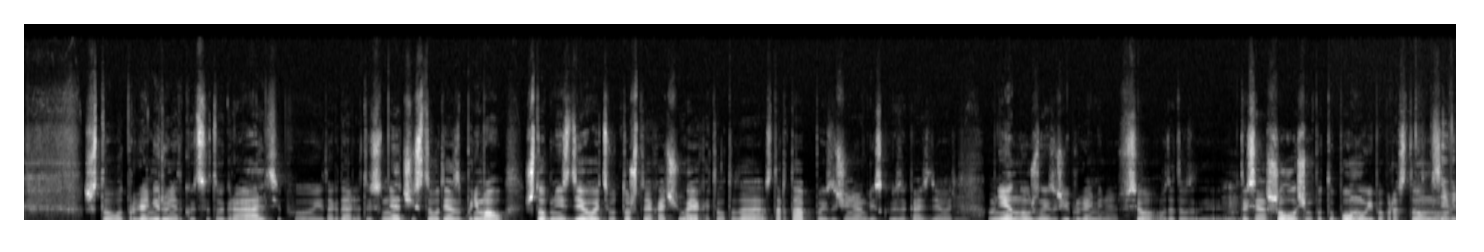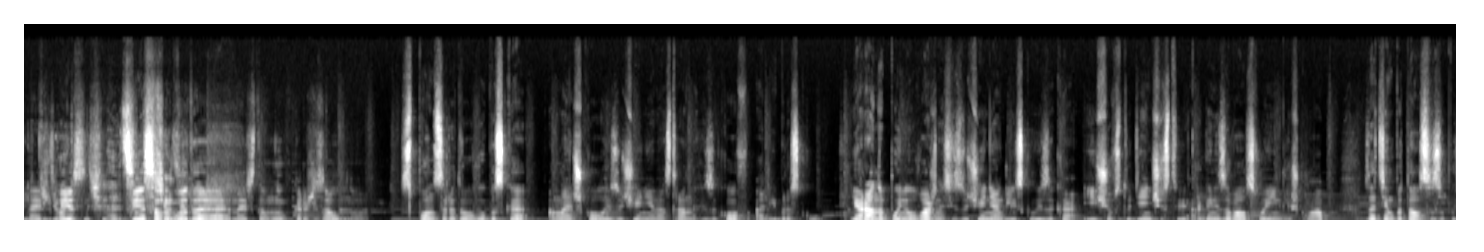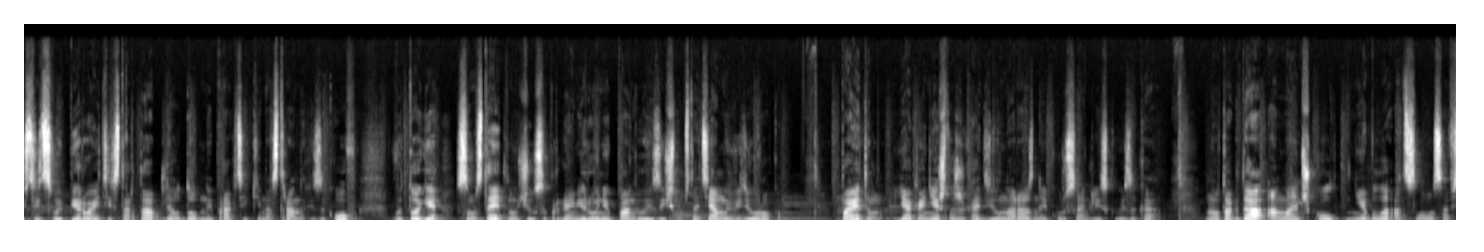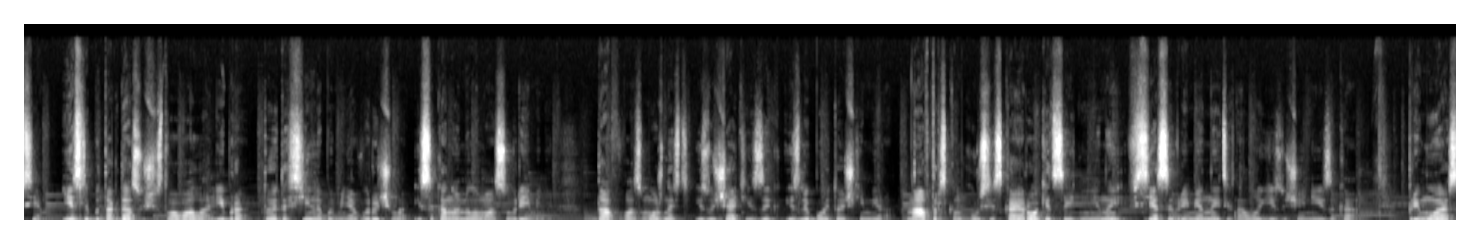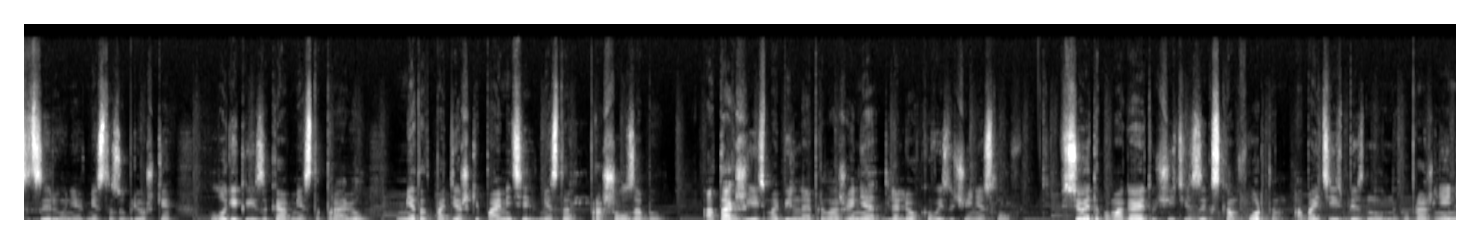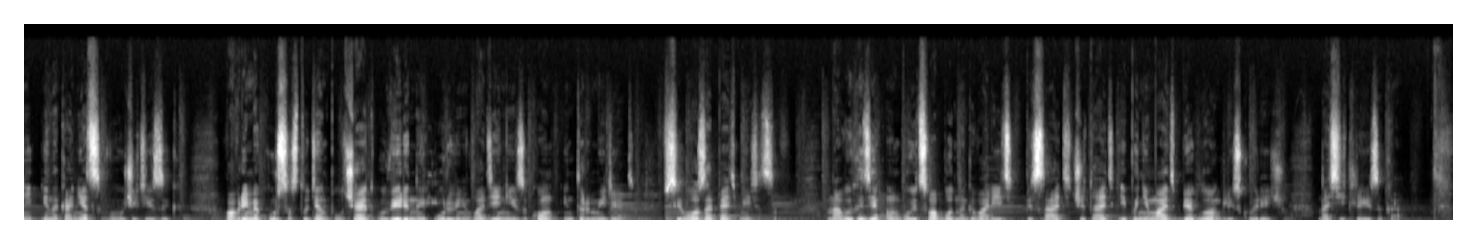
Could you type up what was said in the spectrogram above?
что вот программирование такой цветой грааль, типа, и так далее. То есть у меня чисто вот я понимал, чтобы мне сделать вот то, что я хочу, а я хотел тогда стартап по изучению английского языка сделать, mm-hmm. мне нужно изучить программирование. Все, вот это mm-hmm. То есть я шел очень по-тупому и по-простому, Все знаешь, без, без чего-то, знаешь, там, ну, короче, заумного. Спонсор этого выпуска – онлайн-школа изучения иностранных языков Alibra School. Я рано понял важность изучения английского языка и еще в студенчестве организовал свой English Club, затем пытался запустить свой первый IT-стартап для удобной практики иностранных языков, в итоге самостоятельно учился программированию по англоязычным статьям и видеоурокам. Поэтому я, конечно же, ходил на разные курсы английского языка. Но тогда онлайн-школ не было от слова совсем. Если бы тогда существовала Libra, то это сильно бы меня выручило и сэкономило массу времени, дав возможность изучать язык из любой точки мира. На авторском курсе Skyrocket соединены все современные технологии изучения языка прямое ассоциирование вместо зубрежки, логика языка вместо правил, метод поддержки памяти вместо «прошел-забыл». А также есть мобильное приложение для легкого изучения слов. Все это помогает учить язык с комфортом, обойтись без нудных упражнений и, наконец, выучить язык. Во время курса студент получает уверенный уровень владения языком Intermediate всего за 5 месяцев. На выходе он будет свободно говорить, писать, читать и понимать беглую английскую речь носителя языка.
